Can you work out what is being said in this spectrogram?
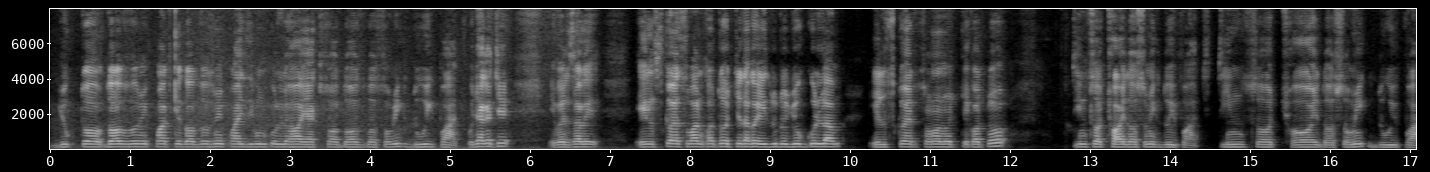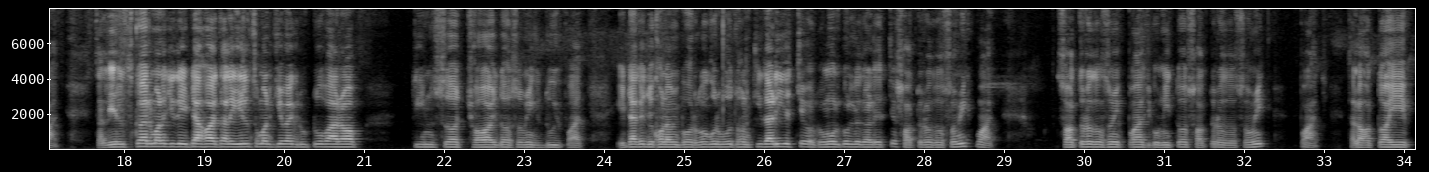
যুক্ত দশ দশমিক পাঁচকে দশ দশমিক পাঁচ দ্বিগুণ করলে হয় একশো দশ দশমিক দুই পাঁচ। বোঝা গেছে? এবারে তাহলে এল স্কোয়ার সমান কত হচ্ছে? দেখো, এই দুটো যোগ করলাম। এল স্কোয়ার সমান হচ্ছে কত? তিনশো ছয় দশমিক দুই পাঁচ। তিনশো ছয় দশমিক দুই পাঁচ। তাহলে এল স্কোয়ার মানে যদি এটা হয়, তাহলে এল সমান কী হবে? রুট ওভার অফ তিনশো ছয় দশমিক দুই পাঁচ। এটাকে যখন আমি বর্গ করব, তখন কী দাঁড়িয়ে যাচ্ছে? বর্গমূল করলে দাঁড়িয়ে যাচ্ছে সতেরো দশমিক পাঁচ। সতেরো দশমিক পাঁচ গুণিত সতেরো দশমিক পাঁচ। তাহলে অতএব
